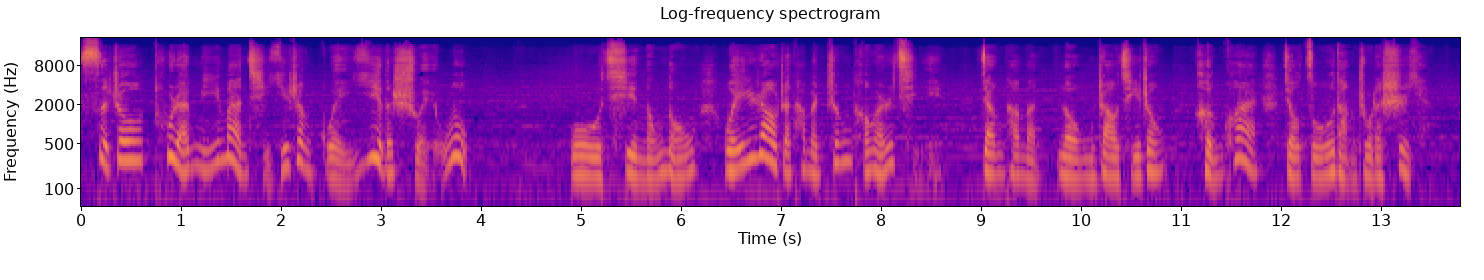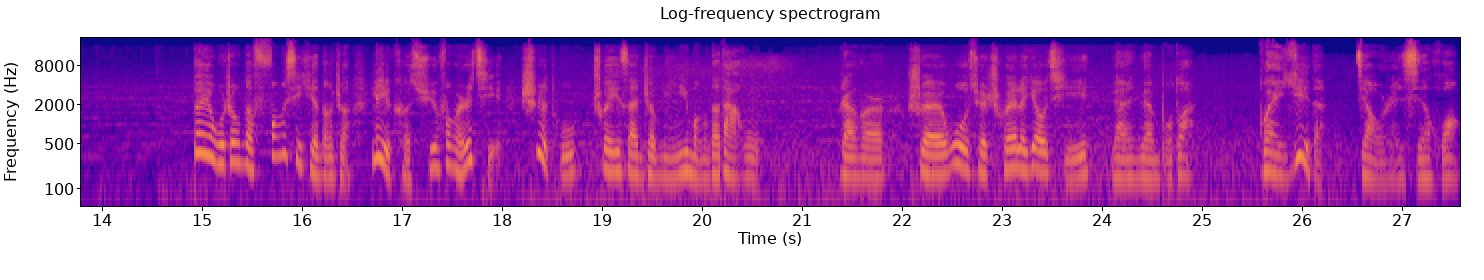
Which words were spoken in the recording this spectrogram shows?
四周突然弥漫起一阵诡异的水雾。雾气浓浓，围绕着他们蒸腾而起，将他们笼罩其中，很快就阻挡住了视野。队伍中的风系异能者立刻驱风而起，试图吹散这迷蒙的大雾，然而水雾却吹了又起，源源不断，诡异的叫人心慌。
